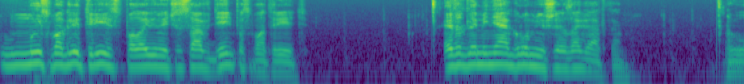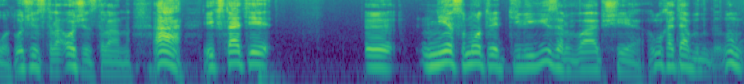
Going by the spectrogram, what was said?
мы смогли три с половиной часа в день посмотреть. Это для меня огромнейшая загадка. Вот, очень, стра- очень странно. А, и, кстати, э, не смотрят телевизор вообще, ну, хотя бы, ну,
